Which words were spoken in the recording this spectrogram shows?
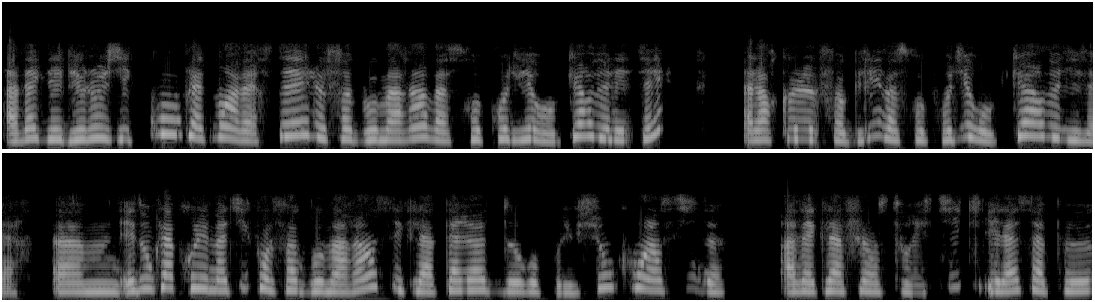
Avec des biologies complètement inversées, le phoque beau marin va se reproduire au cœur de l'été, alors que le phoque gris va se reproduire au cœur de l'hiver. Euh, et donc la problématique pour le phoque beau marin, c'est que la période de reproduction coïncide avec l'affluence touristique, et là ça peut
